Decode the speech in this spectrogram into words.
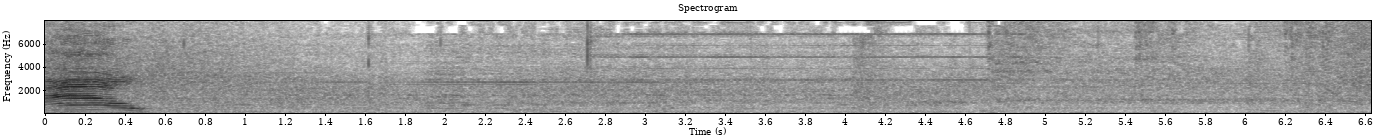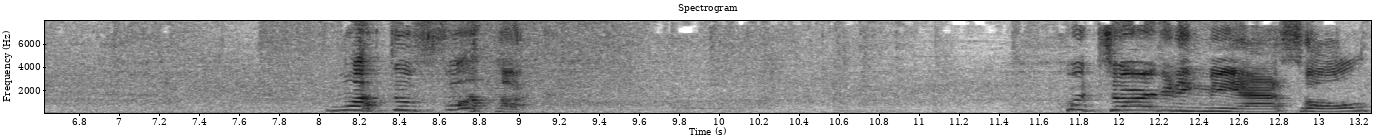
Ow. What the fuck? Targeting me, asshole!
